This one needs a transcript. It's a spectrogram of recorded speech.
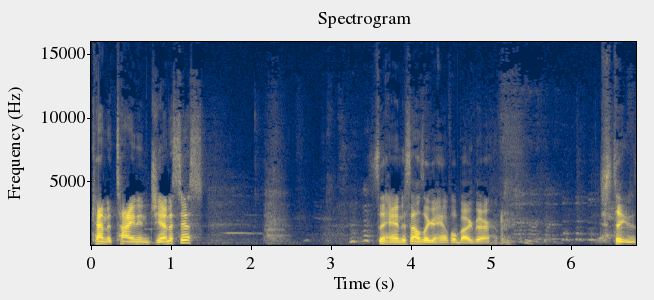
kind of tying in Genesis. It's a hand. It sounds like a handful back there. Just take,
